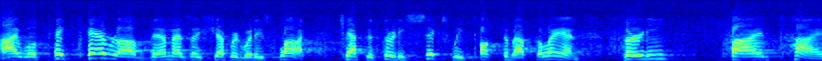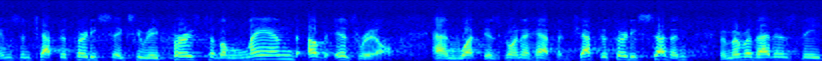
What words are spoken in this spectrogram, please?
I will take care of them as a shepherd with his flock. Chapter 36, we talked about the land. 30 five times in chapter 36, he refers to the land of Israel and what is going to happen. Chapter 37, remember that is the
